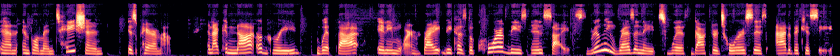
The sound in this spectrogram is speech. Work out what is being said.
and implementation is paramount. And I cannot agree with that anymore, right? Because the core of these insights really resonates with Dr. Torous's advocacy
